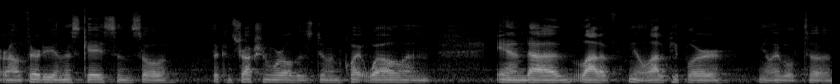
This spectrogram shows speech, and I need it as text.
around thirty in this case, and so the construction world is doing quite well, and, and, uh, a lot of, you know, a lot of people are, you know, able to,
